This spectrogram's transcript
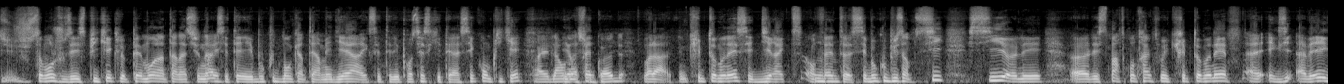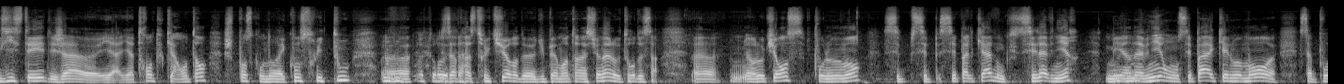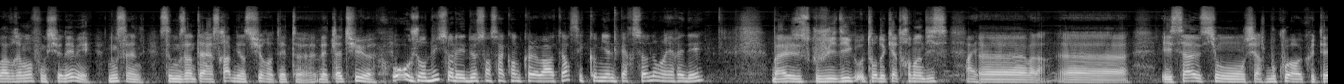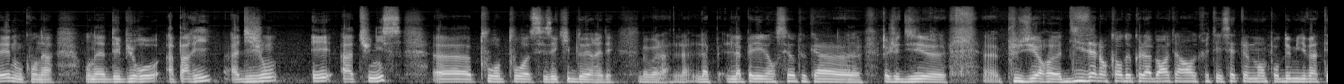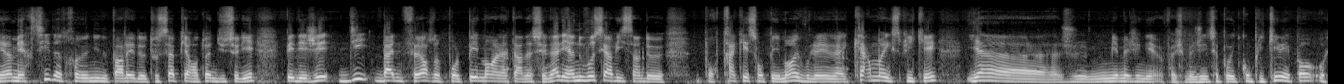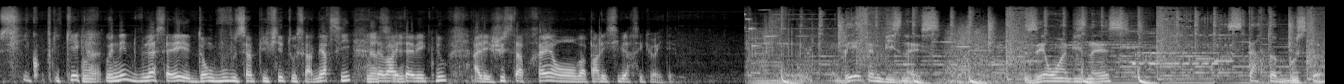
justement, je vous ai expliqué que le paiement à l'international, Oui. c'était beaucoup de banques intermédiaires et que c'était des process qui étaient assez compliqués. ouais, Là, on Et a en son fait, code. Voilà, une crypto-monnaie, c'est direct. En Mhm. fait, c'est beaucoup plus simple. Si, si euh, les, euh, les smart contracts ou les crypto-monnaies euh, avaient existé déjà il, y a, il y a 30 ou 40 ans, je pense qu'on aurait construit tout, autour de les infrastructures de- du paiement international autour de ça. Mais en l'occurrence, pour le moment, c'est- pas le cas. Donc, c'est l'avenir. Mais Mhm. un avenir, on ne sait pas à quel moment ça pourra vraiment fonctionner. Mais nous, ça, ça nous intéressera bien sûr d'être d'être là-dessus. Aujourd'hui, sur les 250 collaborateurs, c'est combien de personnes en R&D Bah, ce que je lui ai dit, autour de 90. Ouais. Euh, voilà. Euh, et ça aussi, on cherche beaucoup à recruter. Donc, on a des bureaux à Paris, à Dijon et à Tunis euh, pour, pour ces équipes de R&D. Ben voilà, la- la- l'appel est lancé. En tout cas, euh, je disais euh, euh, plusieurs euh, dizaines encore de collaborateurs à recruter certainement pour 2021. Merci d'être venu nous parler de tout ça, Pierre-Antoine Dusselier, PDG d'Iban First, donc pour le paiement à l'international et un nouveau service hein, de pour traquer son paiement. Et vous l'avez clairement expliqué. Il y a, je m'imaginais, enfin j'imagine que ça pouvait être compliqué, mais pas aussi compliqué. Ouais. Vous venez de vous la saler et donc vous vous simplifiez tout ça. Merci, Merci. d'avoir été avec nous. Allez, juste après, on va parler cybersécurité. BFM Business. 01 Business. Startup Booster.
